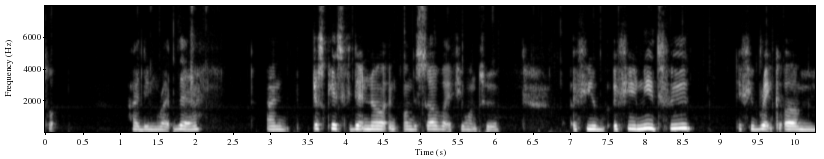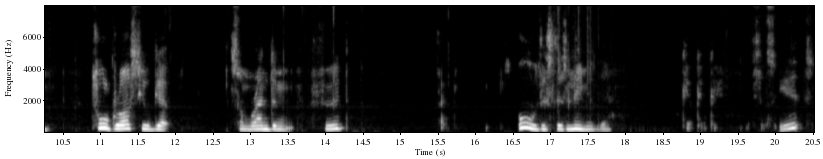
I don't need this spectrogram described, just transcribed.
top, hiding right there. And just in case if you didn't know, on the server, if you want to, if you if you need food, if you break um tall grass, you'll get some random food. Oh, there's there's a name over there. Okay, okay, okay. Let's just it.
